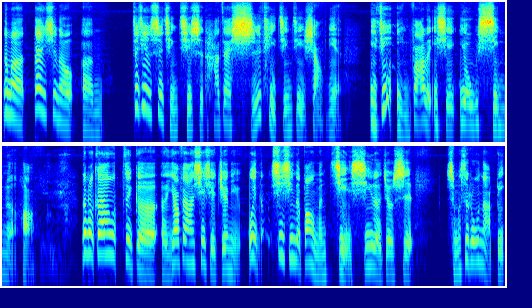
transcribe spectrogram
那么，但是呢，嗯。这件事情其实它在实体经济上面已经引发了一些忧心了哈。那么刚刚这个呃，要非常谢谢 Jamie 为细心的帮我们解析了，就是什么是 Luna 币，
